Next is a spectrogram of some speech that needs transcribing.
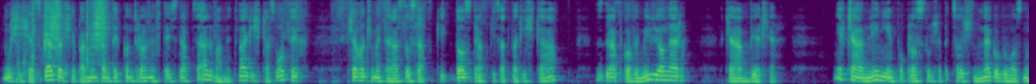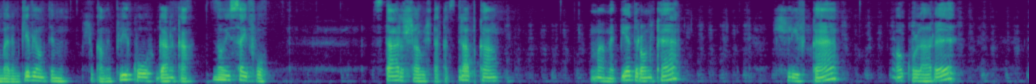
Musi się zgadzać, nie pamiętam tych kontrolnych w tej zdrabce, ale mamy 20 zł. Przechodzimy teraz do zdrabki, do zdrabki za 20. Zdrabkowy milioner. Chciałem, wiecie, nie chciałem linii, po prostu, żeby coś innego było z numerem 9. Szukamy pliku, garnka, no i sejfu. Starsza już taka zdrabka. Mamy biedronkę, śliwkę, okulary,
